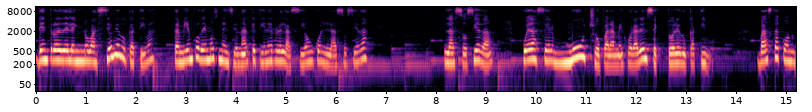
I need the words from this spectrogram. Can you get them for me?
Dentro de la innovación educativa, también podemos mencionar que tiene relación con la sociedad. La sociedad puede hacer mucho para mejorar el sector educativo Basta con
